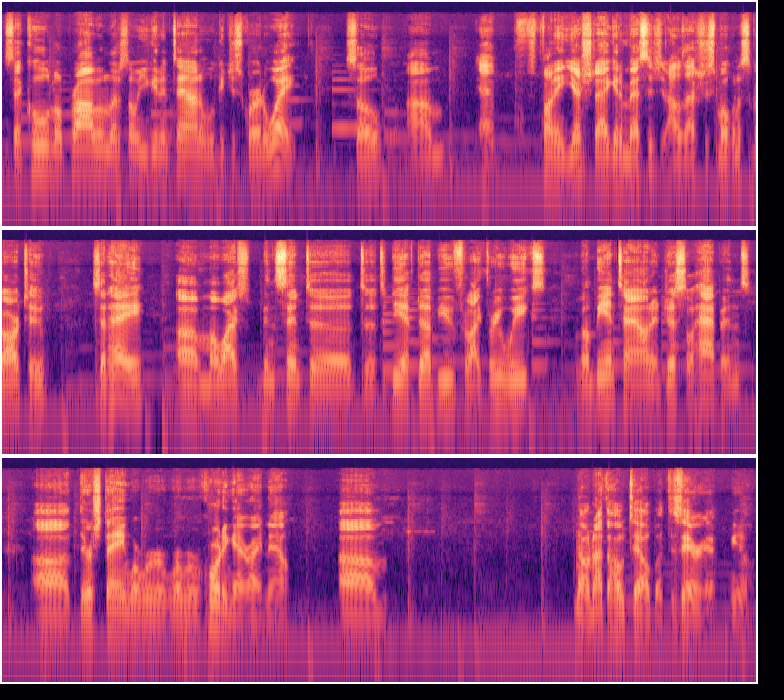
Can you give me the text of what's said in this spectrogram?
Said, "Cool, no problem. Let us know when you get in town, and we'll get you squared away." So, um, it's funny. Yesterday, I get a message. I was actually smoking a cigar too. Said, "Hey, uh, my wife's been sent to, to to DFW for like three weeks. We're gonna be in town, and just so happens, uh, they're staying where we're where we're recording at right now. Um, no, not the hotel, but this area. You know,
